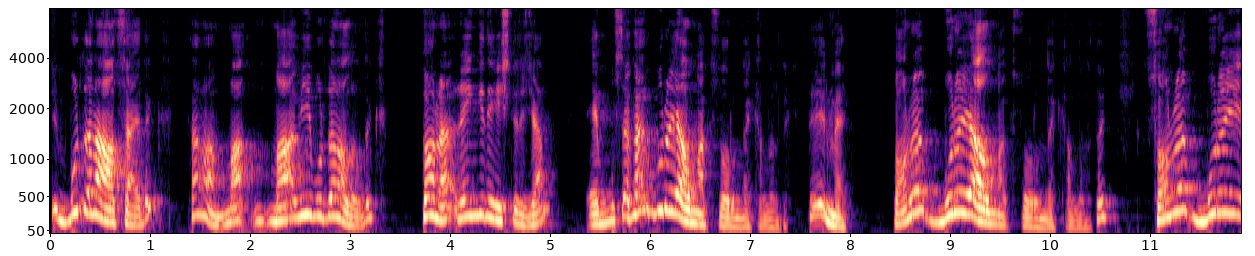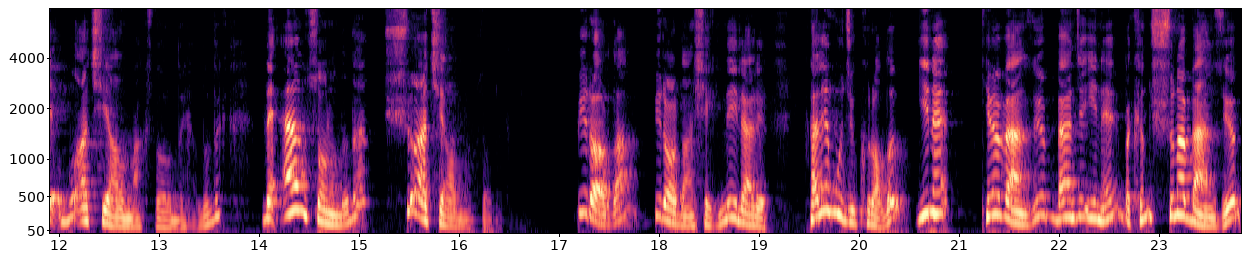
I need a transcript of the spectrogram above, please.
Şimdi buradan alsaydık tamam ma- maviyi buradan alırdık. Sonra rengi değiştireceğim. E, bu sefer burayı almak zorunda kalırdık. Değil mi? Sonra burayı almak zorunda kalırdık. Sonra burayı bu açıyı almak zorunda kalırdık. Ve en sonunda da şu açıyı almak zorunda kalırdık. Bir oradan bir oradan şeklinde ilerliyor. Kalem ucu kuralı yine kime benziyor? Bence yine bakın şuna benziyor.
